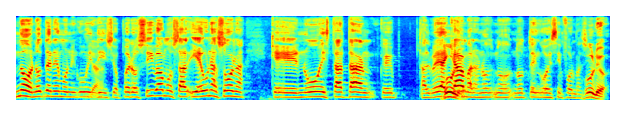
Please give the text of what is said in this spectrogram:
No, no tenemos ningún indicio, pero sí vamos a... Y es una zona que no está tan... que Tal vez hay cámaras, no, no, tengo esa información. Julio,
